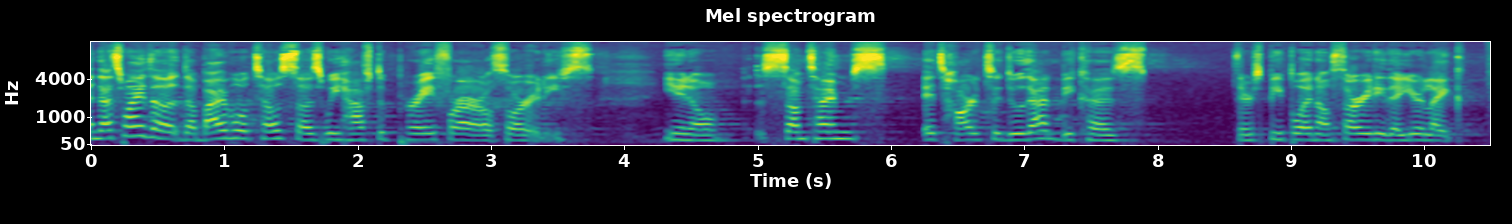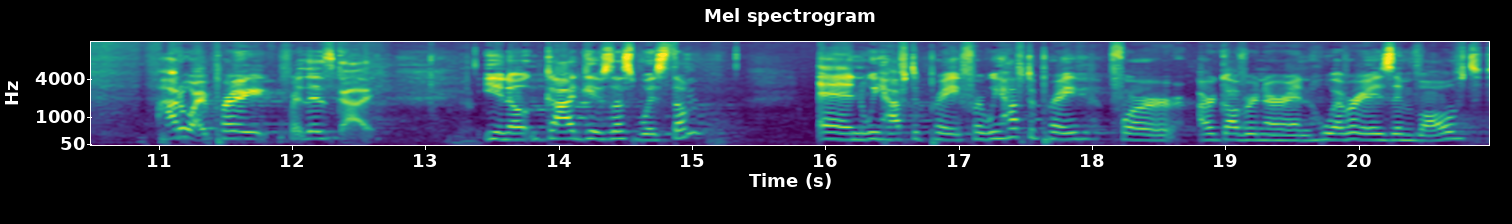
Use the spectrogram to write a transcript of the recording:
And that's why the, the Bible tells us we have to pray for our authorities. You know, sometimes it's hard to do that because there's people in authority that you're like, how do I pray for this guy? You know, God gives us wisdom and we have to pray for we have to pray for our governor and whoever is involved.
